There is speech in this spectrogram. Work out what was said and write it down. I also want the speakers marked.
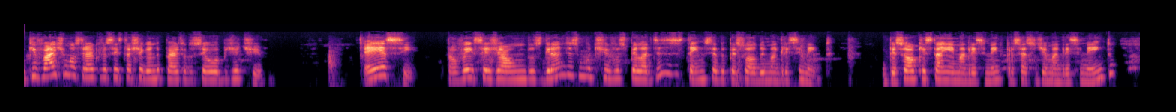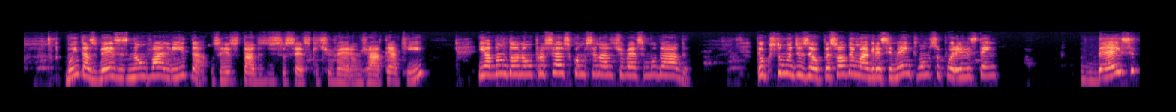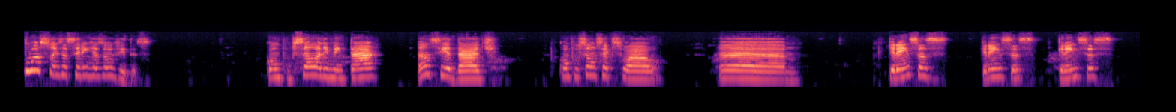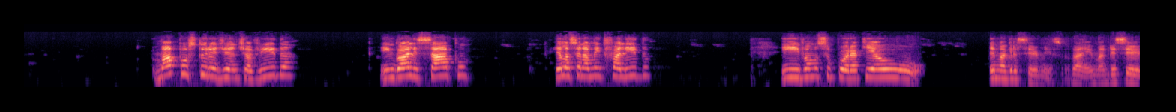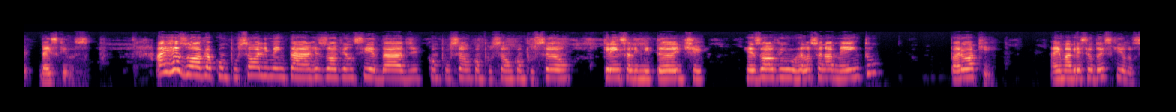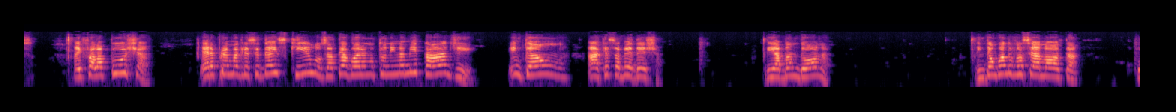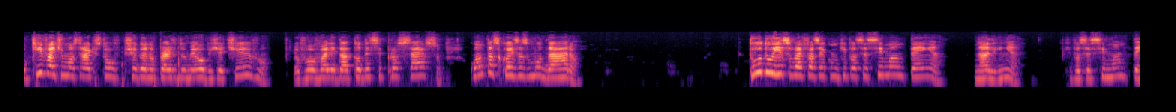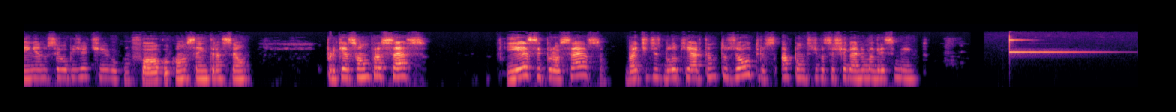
Speaker 1: o que vai te mostrar que você está chegando perto do seu objetivo. Esse talvez seja um dos grandes motivos pela desistência do pessoal do emagrecimento. O pessoal que está em emagrecimento, processo de emagrecimento, muitas vezes não valida os resultados de sucesso que tiveram já até aqui e abandonam o processo como se nada tivesse mudado. Então, eu costumo dizer, o pessoal do emagrecimento, vamos supor, eles têm 10 situações a serem resolvidas. Compulsão alimentar, ansiedade, compulsão sexual, uh, crenças, crenças, crenças, má postura diante a vida, engole sapo, relacionamento falido. E vamos supor, aqui é o emagrecer mesmo, vai, emagrecer 10 quilos. Aí resolve a compulsão alimentar, resolve a ansiedade, compulsão, compulsão, compulsão, crença limitante, resolve o relacionamento, parou aqui. Aí emagreceu 2 quilos. Aí fala, puxa, era para emagrecer 10 quilos, até agora eu não estou nem na metade. Então, ah, quer saber? Deixa. E abandona. Então, quando você anota o que vai te mostrar que estou chegando perto do meu objetivo? Eu vou validar todo esse processo. Quantas coisas mudaram? Tudo isso vai fazer com que você se mantenha na linha, que você se mantenha no seu objetivo, com foco, concentração. Porque é só um processo. E esse processo vai te desbloquear tantos outros a ponto de você chegar no emagrecimento.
